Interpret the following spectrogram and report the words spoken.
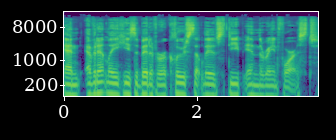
and evidently he's a bit of a recluse that lives deep in the rainforest.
